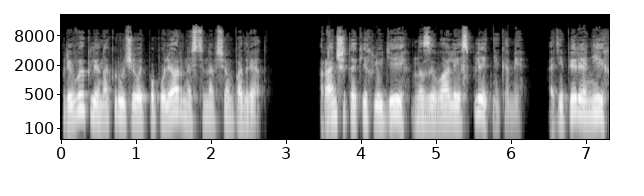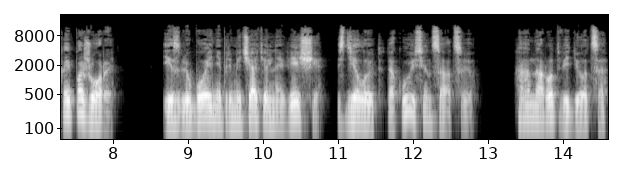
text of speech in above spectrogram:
Привыкли накручивать популярность на всем подряд. Раньше таких людей называли сплетниками, а теперь они хайпажоры. Из любой непримечательной вещи сделают такую сенсацию. А народ ведется.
